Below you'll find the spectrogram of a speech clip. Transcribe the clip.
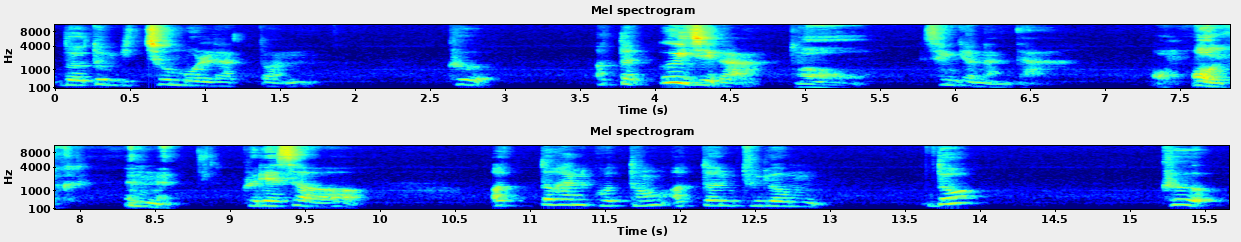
너도 미처 몰랐던 그 어떤 의지가 어. 생겨난다. 어. 어. 음, 그래서 어떠한 고통, 어떤 두려움도 그,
